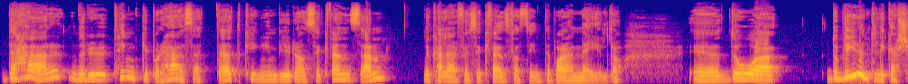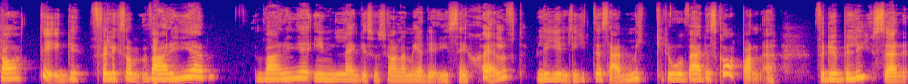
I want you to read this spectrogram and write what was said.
det här, när du tänker på det här sättet kring inbjudansekvensen, nu kallar jag det för sekvens fast det inte bara är mail då, eh, då, då blir du inte lika tjatig. För liksom varje, varje inlägg i sociala medier i sig självt blir lite så här mikrovärdeskapande. För du belyser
